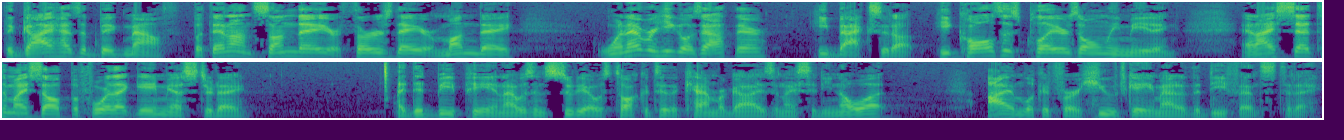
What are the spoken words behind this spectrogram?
the guy has a big mouth. But then on Sunday or Thursday or Monday, whenever he goes out there, he backs it up. He calls his players only meeting. And I said to myself before that game yesterday, I did BP and I was in studio, I was talking to the camera guys, and I said, you know what? I am looking for a huge game out of the defense today.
